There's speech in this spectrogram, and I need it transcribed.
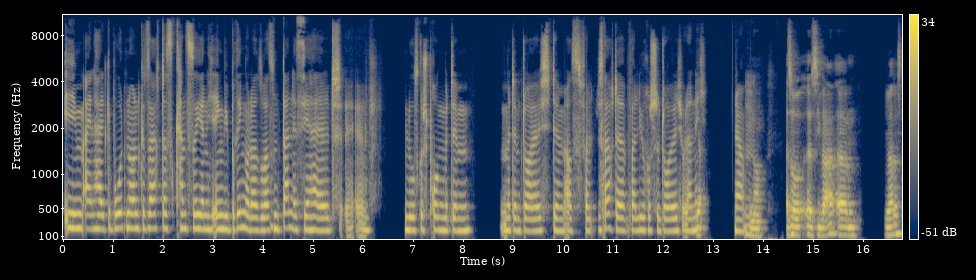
ihm Einhalt geboten und gesagt, das kannst du hier nicht irgendwie bringen oder sowas. Und dann ist sie halt äh, losgesprungen mit dem mit dem Dolch, dem aus das war doch der valyrische Dolch, oder nicht? Ja. Mhm. Genau. Also äh, sie war, ähm, wie war das?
